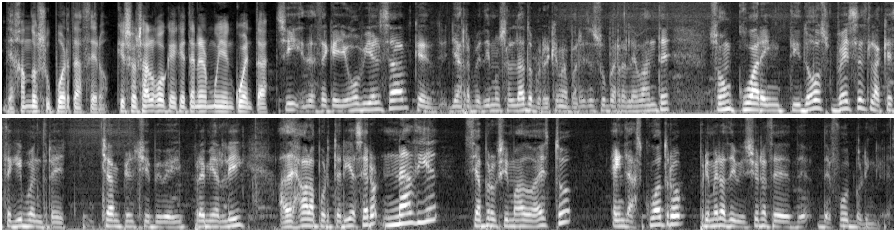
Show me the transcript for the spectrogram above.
dejando su puerta a cero, que eso es algo que hay que tener muy en cuenta. Sí, desde que llegó Bielsa, que ya repetimos el dato, pero es que me parece súper relevante, son 42 veces la que este equipo entre Championship y Premier League ha dejado la portería a cero. Nadie se ha aproximado a esto en las cuatro primeras divisiones de, de fútbol inglés.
